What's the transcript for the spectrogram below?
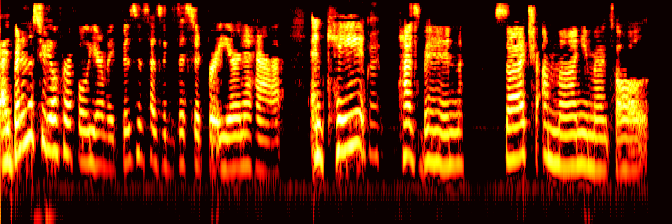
I've been in the studio for a full year. My business has existed for a year and a half. And Kate Okay. has been such a monumental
